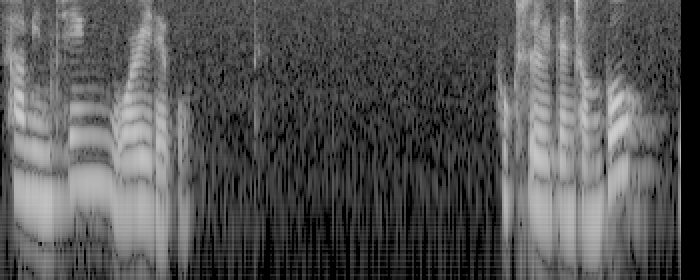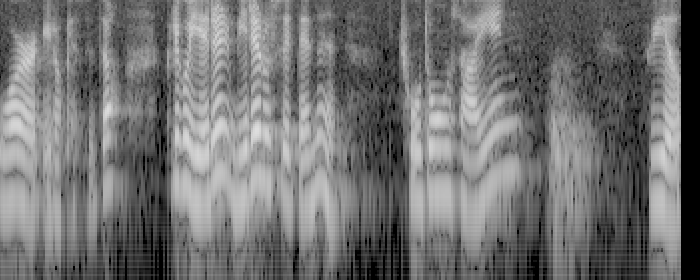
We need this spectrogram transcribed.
3인칭 were이 되고 복수일 땐 전부 were 이렇게 쓰죠. 그리고 얘를 미래로 쓸 때는 조동사인 will,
